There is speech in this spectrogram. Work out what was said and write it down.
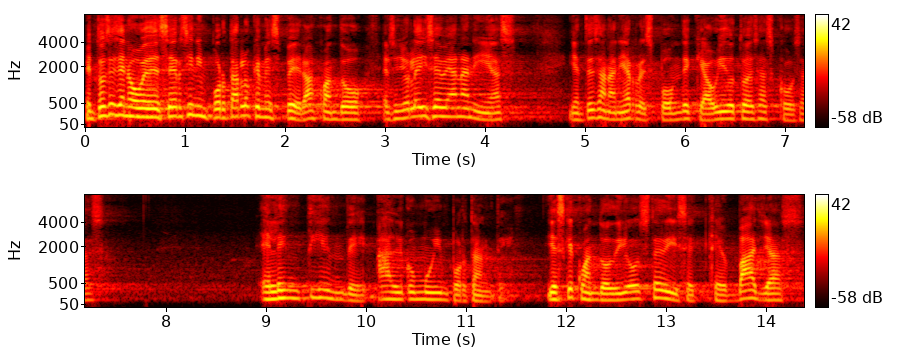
Entonces, en obedecer sin importar lo que me espera, cuando el Señor le dice, ve a Ananías, y entonces Ananías responde que ha oído todas esas cosas, él entiende algo muy importante. Y es que cuando Dios te dice que vayas,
